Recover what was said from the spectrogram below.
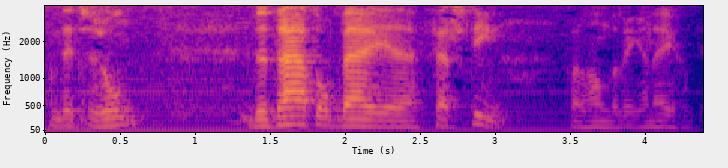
van dit seizoen. De draad op bij uh, vers 10 van Handelingen 19.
